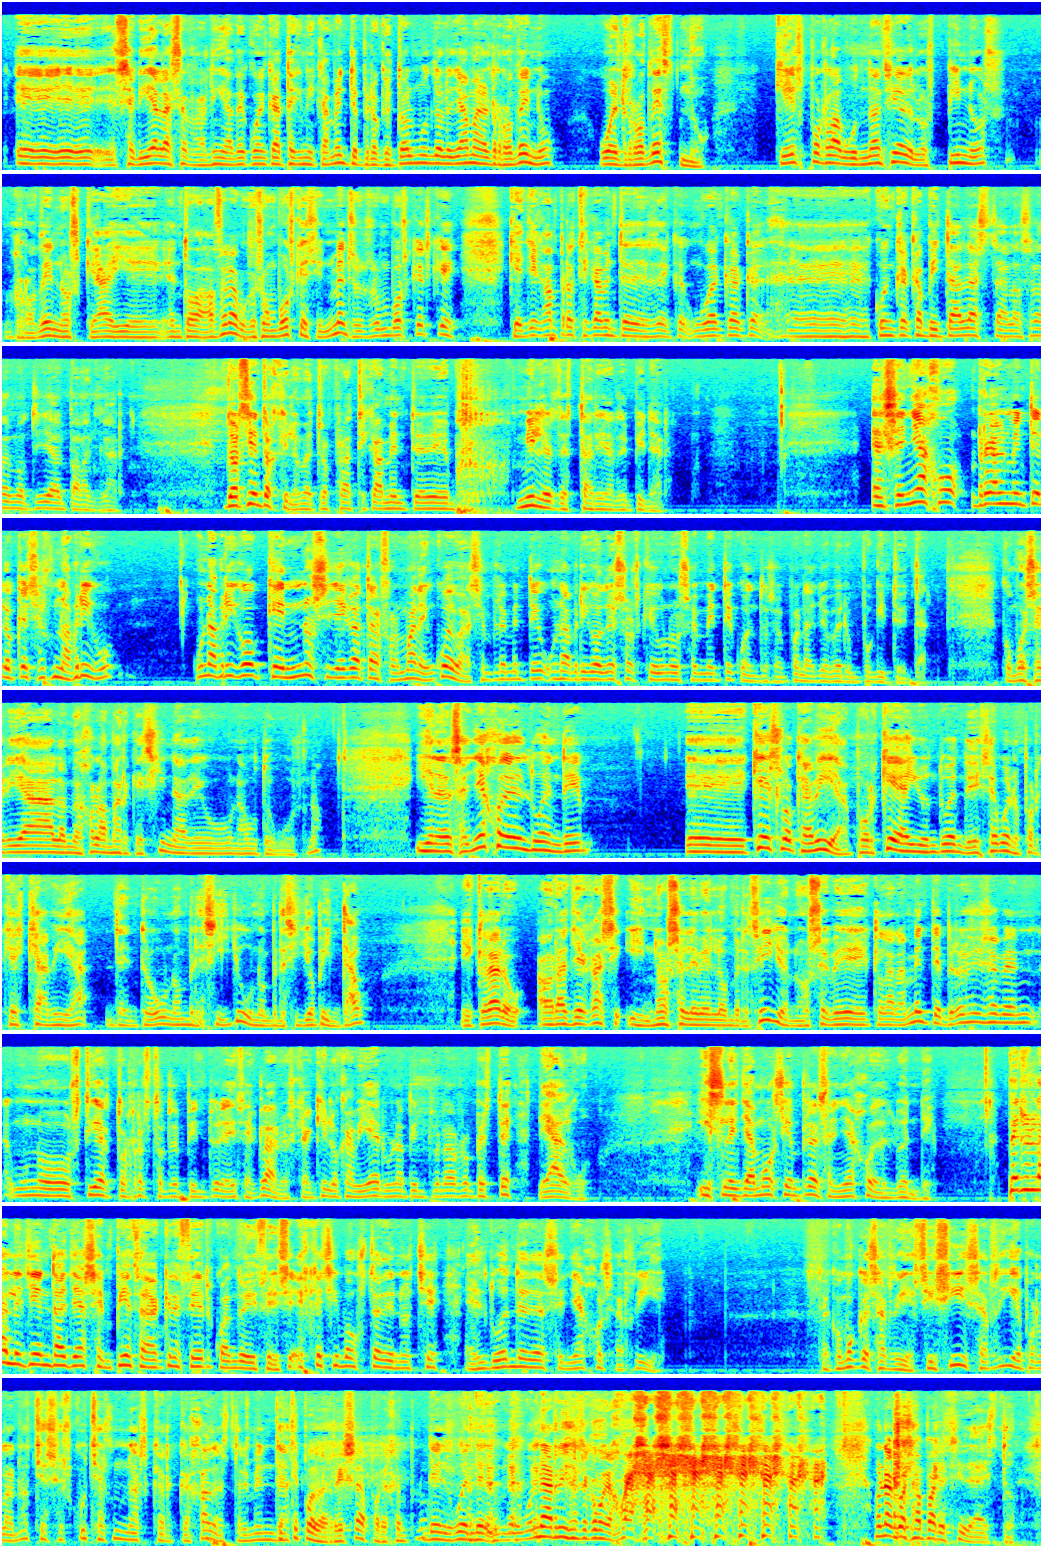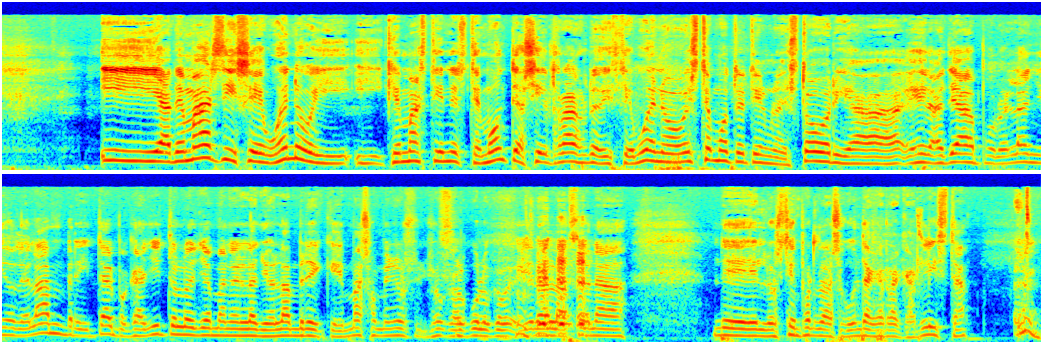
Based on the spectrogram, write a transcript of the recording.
eh, sería la serranía de Cuenca técnicamente, pero que todo el mundo le llama el rodeno o el rodezno, que es por la abundancia de los pinos rodenos que hay eh, en toda la zona, porque son bosques inmensos, son bosques que, que llegan prácticamente desde Cuenca, eh, Cuenca capital hasta la zona de Motilla del Palancar. 200 kilómetros prácticamente de miles de hectáreas de pinar. El señajo realmente lo que es es un abrigo, un abrigo que no se llega a transformar en cueva, simplemente un abrigo de esos que uno se mete cuando se pone a llover un poquito y tal. Como sería a lo mejor la marquesina de un autobús, ¿no? Y en el ceñejo del duende, eh, ¿qué es lo que había? ¿Por qué hay un duende? Dice, bueno, porque es que había dentro un hombrecillo, un hombrecillo pintado. Y claro, ahora llegas y no se le ve el hombrecillo, no se ve claramente, pero sí se ven unos ciertos restos de pintura. Y dice, claro, es que aquí lo que había era una pintura rupestre de algo. Y se le llamó siempre el ceñajo del duende. Pero la leyenda ya se empieza a crecer cuando dice, es que si va usted de noche, el duende del señajo se ríe. ¿Cómo que se ríe? Sí, sí, se ríe por la noche, se escuchan unas carcajadas tremendas. ¿Qué tipo de risa, por ejemplo? Del duende, una risa como que... una cosa parecida a esto. Y además dice, bueno, ¿y, y qué más tiene este monte? Así raro, le dice, bueno, este monte tiene una historia, era ya por el año del hambre y tal, porque allí te lo llaman el año del hambre, que más o menos yo calculo que era la zona de los tiempos de la Segunda Guerra Carlista,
